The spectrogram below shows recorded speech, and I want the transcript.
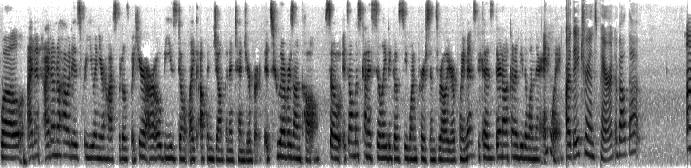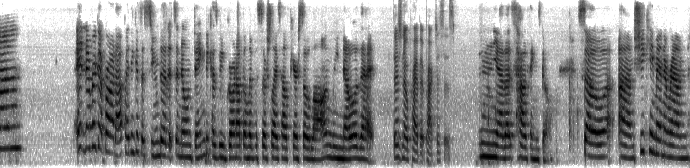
Well, I don't I don't know how it is for you in your hospitals, but here our OBs don't like up and jump and attend your birth. It's whoever's on call. So it's almost kind of silly to go see one person through all your appointments because they're not going to be the one there anyway. Are they transparent about that? Um it never got brought up. I think it's assumed that it's a known thing because we've grown up and lived with socialized healthcare so long. We know that there's no private practices. Mm, yeah, that's how things go. So um, she came in around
